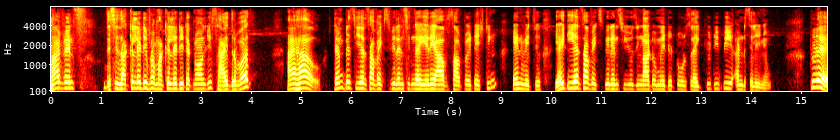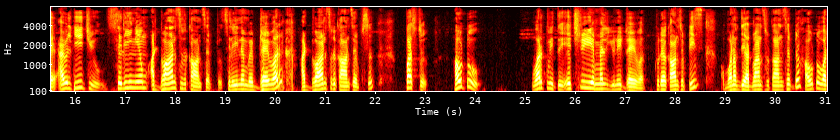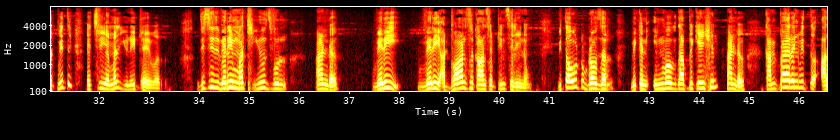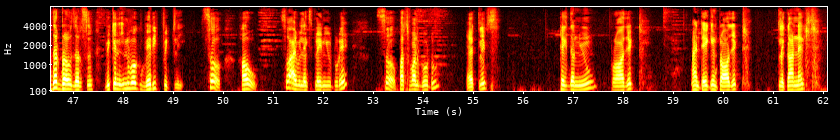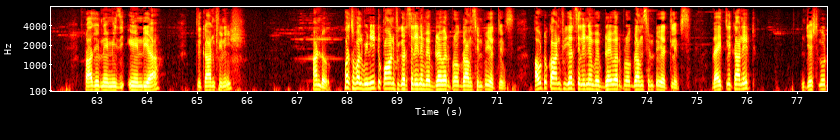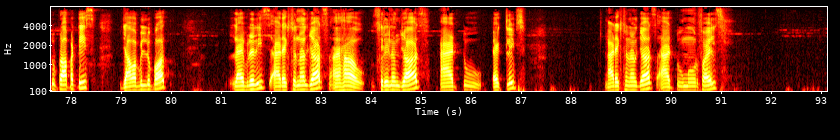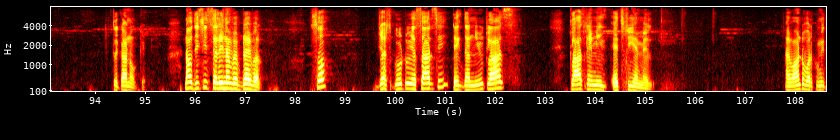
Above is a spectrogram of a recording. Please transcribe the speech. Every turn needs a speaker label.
Speaker 1: Hi friends, this is Akhil Reddy from Akhil Reddy Technologies, Hyderabad. I have 10 plus years of experience in the area of software testing in which 8 years of experience using automated tools like QTP and Selenium. Today I will teach you Selenium advanced concept, Selenium WebDriver advanced concepts. First, how to work with HTML unit driver. Today concept is one of the advanced concept how to work with HTML unit driver. This is very much useful and very very advanced concept in Selenium. Without browser, we can invoke the application and comparing with the other browsers, we can invoke very quickly. So how? So I will explain you today. So first of all, go to Eclipse, take the new project and taking project, click on next. Project name is India, click on finish. And first of all, we need to configure Selenium WebDriver programs into Eclipse. How to configure Selenium WebDriver programs into Eclipse? Right click on it, just go to properties, Java build path, libraries, add external jars. I have Selenium jars, add to Eclipse, add external jars, add two more files. Click on OK. Now this is Selenium WebDriver. So just go to src, take the new class. Class name is HTML. I want to work with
